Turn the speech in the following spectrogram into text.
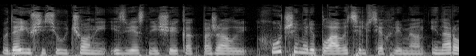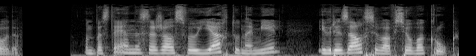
выдающийся ученый, известный еще и как, пожалуй, худший мореплаватель всех времен и народов. Он постоянно сажал свою яхту на мель и врезался во все вокруг.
